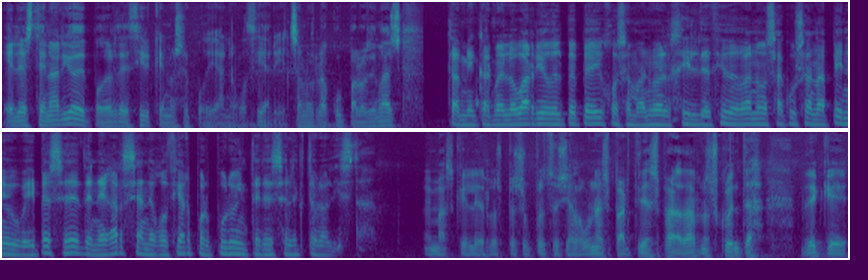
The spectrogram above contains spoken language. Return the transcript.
el escenario de poder decir que no se podía negociar y echarnos la culpa a los demás. También Carmelo Barrio del PP y José Manuel Gil de Ciudadanos acusan a PNV y PSE de negarse a negociar por puro interés electoralista. Hay más que leer los presupuestos y algunas partidas para darnos cuenta de que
